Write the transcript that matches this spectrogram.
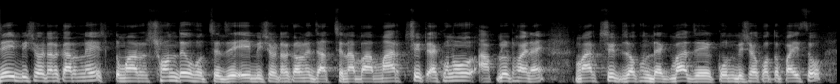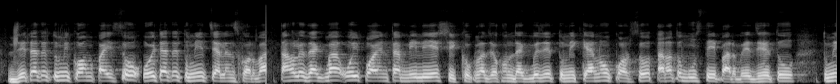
যেই বিষয়টার কারণে তোমার সন্দেহ হচ্ছে যে এই বিষয়টার কারণে যাচ্ছে না বা মার্কশিট এখনও আপলোড হয় নাই, মার্কশিট যখন দেখবা যে কোন বিষয় কত পাইছো, যেটাতে তুমি কম পাইছো, ওইটাতে তুমি চ্যালেঞ্জ করবা। তাহলে দেখবা ওই পয়েন্টটা মিলিয়ে শিক্ষকরা যখন দেখবে যে তুমি কেন করছ, তারা তো বুঝতেই পারবে। যেহেতু তুমি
